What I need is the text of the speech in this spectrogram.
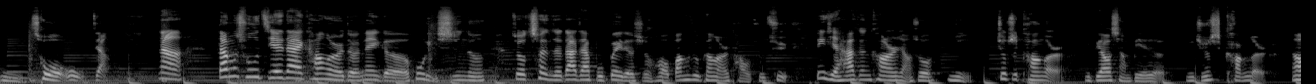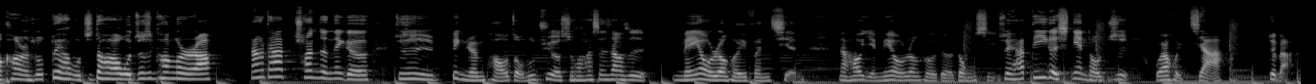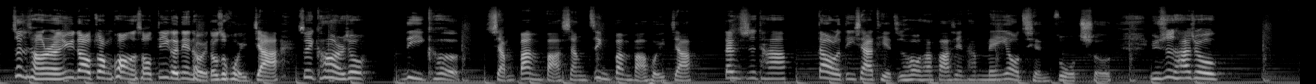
嗯错误，这样那。当初接待康儿的那个护理师呢，就趁着大家不备的时候，帮助康儿逃出去，并且他跟康儿讲说：“你就是康儿，你不要想别的，你就是康儿。”然后康儿说：“对啊，我知道啊，我就是康儿啊。”然后他穿着那个就是病人袍走出去的时候，他身上是没有任何一分钱，然后也没有任何的东西，所以他第一个念头就是我要回家，对吧？正常人遇到状况的时候，第一个念头也都是回家，所以康儿就。立刻想办法，想尽办法回家。但是他到了地下铁之后，他发现他没有钱坐车，于是他就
